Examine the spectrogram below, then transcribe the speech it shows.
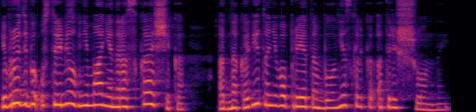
и вроде бы устремил внимание на рассказчика, однако вид у него при этом был несколько отрешенный.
